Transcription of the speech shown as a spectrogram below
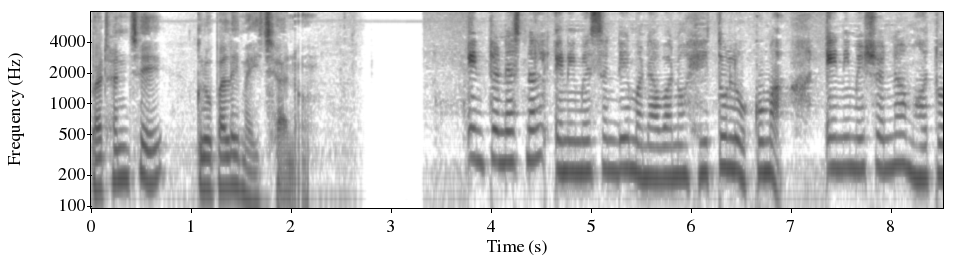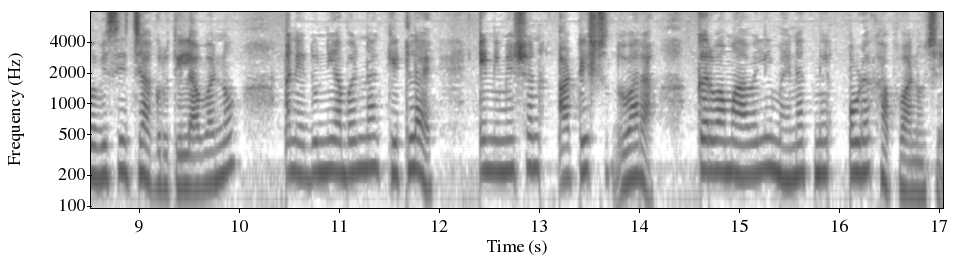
પઠન છે કૃપાલી મૈછાનું. ઇન્ટરનેશનલ એનિમેશન ડે મનાવવાનો હેતુ લોકોમાં એનિમેશનના મહત્વ વિશે જાગૃતિ લાવવાનો અને દુનિયાભરના કેટલાય એનિમેશન આર્ટિસ્ટ દ્વારા કરવામાં આવેલી મહેનતને ઓળખ આપવાનો છે.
